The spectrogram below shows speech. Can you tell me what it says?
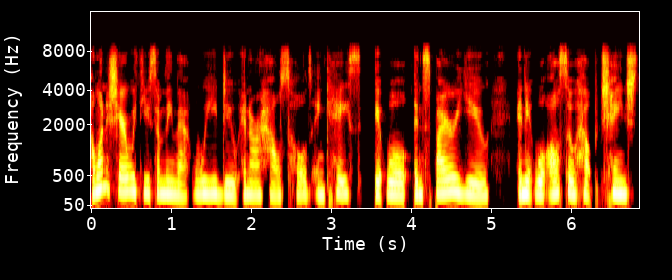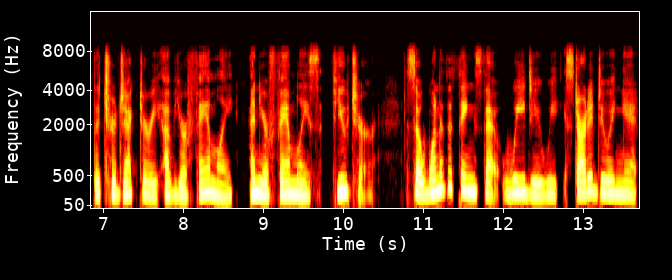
I want to share with you something that we do in our household in case it will inspire you and it will also help change the trajectory of your family and your family's future. So, one of the things that we do, we started doing it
